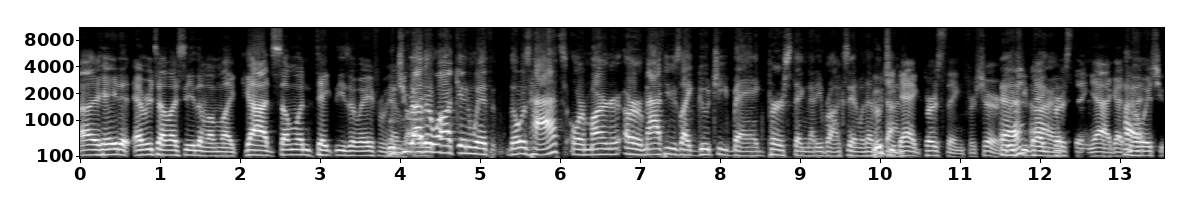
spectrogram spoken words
I hate it every time I see them. I'm like, God, someone take these away from him. Would you rather I, walk in with those hats or Marner or Matthews like Gucci bag purse thing that he rocks in with every Gucci time? bag purse thing for sure. Yeah? Gucci bag right. purse thing. Yeah, I got All no right. issue.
